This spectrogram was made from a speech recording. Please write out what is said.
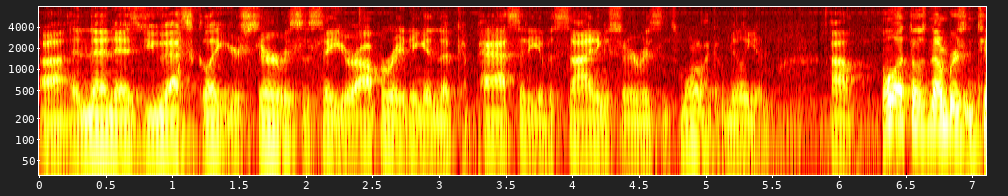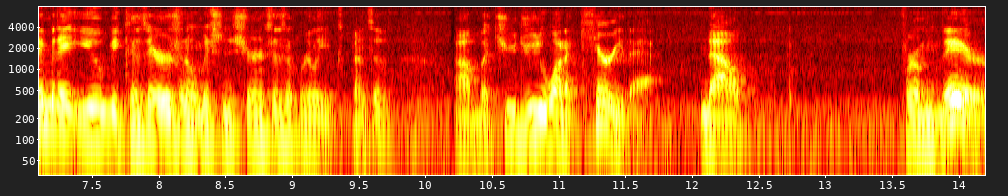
Uh, and then as you escalate your services, say you're operating in the capacity of a signing service, it's more like a million. Uh, don't let those numbers intimidate you because errors and omission insurance isn't really expensive, uh, but you do want to carry that. Now, from there,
